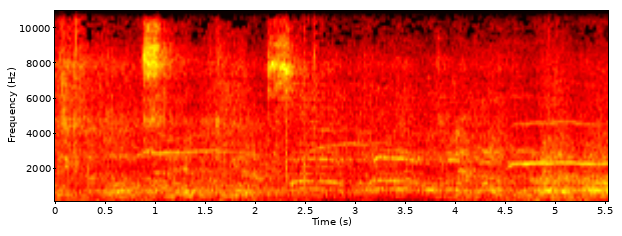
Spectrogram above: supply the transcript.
Byggnaden måste evakueras. Lämna omedelbart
